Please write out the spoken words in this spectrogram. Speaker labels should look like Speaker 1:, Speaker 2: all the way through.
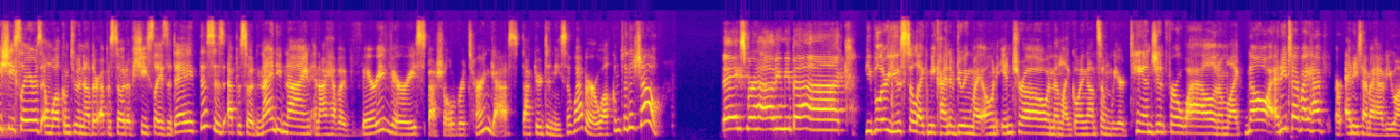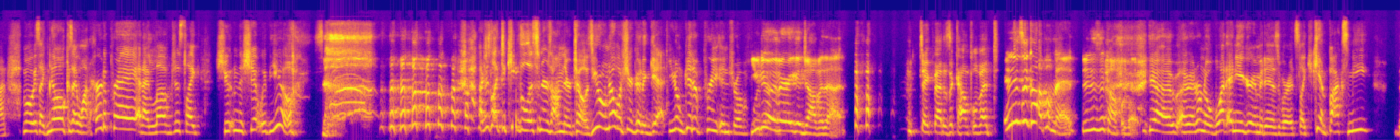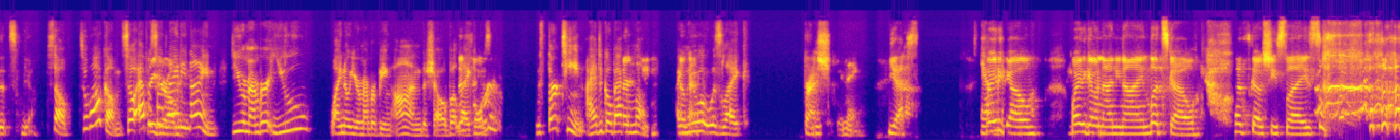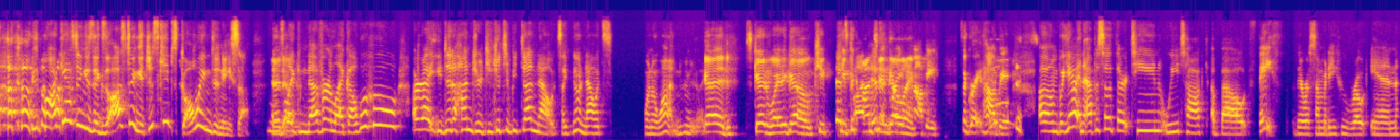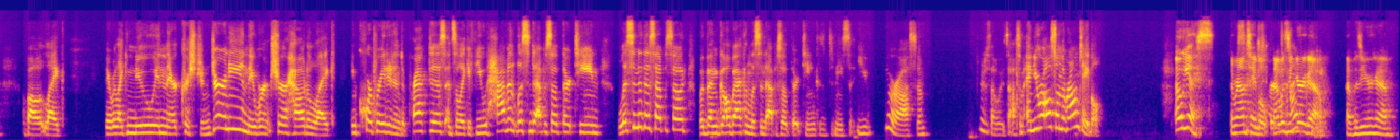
Speaker 1: Hey, She Slayers, and welcome to another episode of She Slays a Day. This is episode 99, and I have a very, very special return guest, Dr. Denisa Weber. Welcome to the show.
Speaker 2: Thanks for having me back.
Speaker 1: People are used to like me kind of doing my own intro and then like going on some weird tangent for a while. And I'm like, no, anytime I have, or anytime I have you on, I'm always like, no, because I want her to pray. And I love just like shooting the shit with you. I just like to keep the listeners on their toes. You don't know what you're going to get. You don't get a pre intro.
Speaker 2: You do a very good job of that.
Speaker 1: Take that as a compliment.
Speaker 2: It is a compliment. It is a compliment.
Speaker 1: yeah. I, I don't know what Enneagram it is where it's like, you can't box me. That's, yeah. So, so welcome. So, episode 99. Do you remember you? Well, I know you remember being on the show, but like, it was, it was, 13. I had to go back 13. and look. I okay. knew it was like
Speaker 2: fresh. Yes. Yeah. Way to go. Way to go, 99. Let's go. Let's go. She slays.
Speaker 1: podcasting is exhausting. It just keeps going, Denisa. It's like never like a woohoo. All right, you did 100. You get to be done now. It's like, no, now it's 101.
Speaker 2: Like, good. It's good. Way to go. Keep keep the fun. content going.
Speaker 1: Hobby. It's a great hobby. Um, but yeah, in episode 13, we talked about faith. There was somebody who wrote in about like they were like new in their Christian journey and they weren't sure how to like incorporate it into practice. And so, like, if you haven't listened to episode 13, listen to this episode, but then go back and listen to episode 13 because Denisa, you you are awesome. You're just always awesome. And you were also on the roundtable.
Speaker 2: Oh, yes. The roundtable. That was a year ago. That was a year ago.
